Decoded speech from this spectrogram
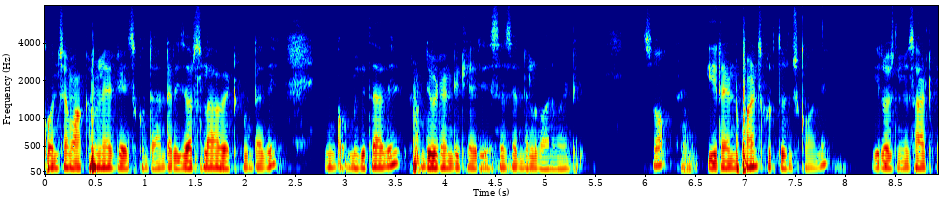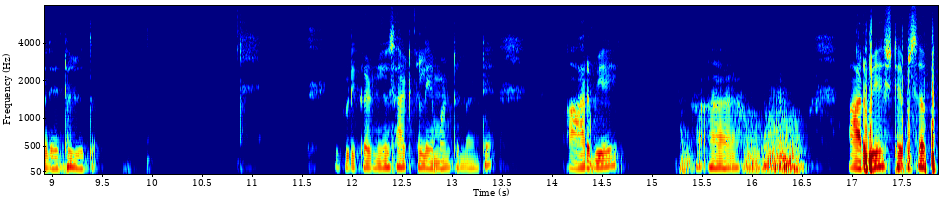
కొంచెం అక్యుములేట్ చేసుకుంటుంది. అంటే రిజర్వ్స్ లాగా పెట్టుకుంటుంది. ఇంకో మిగతాది డివిడెండ్ డిక్లేర్ చేస్తుంది సెంట్రల్ గవర్నమెంట్కి సో ఈ రెండు పాయింట్స్ గుర్తుంచుకోండి. ఈరోజు న్యూస్ ఆర్టికల్ ఏంటో చూద్దాం. ఇప్పుడు ఇక్కడ న్యూస్ ఆర్టికల్ ఏమంటుందంటే RBI RBI steps up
